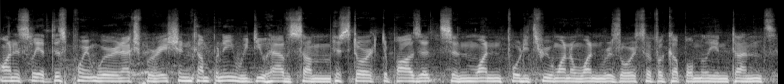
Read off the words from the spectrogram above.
Honestly, at this point, we're an exploration company. We do have some historic deposits and one 43101 resource of a couple million tons.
